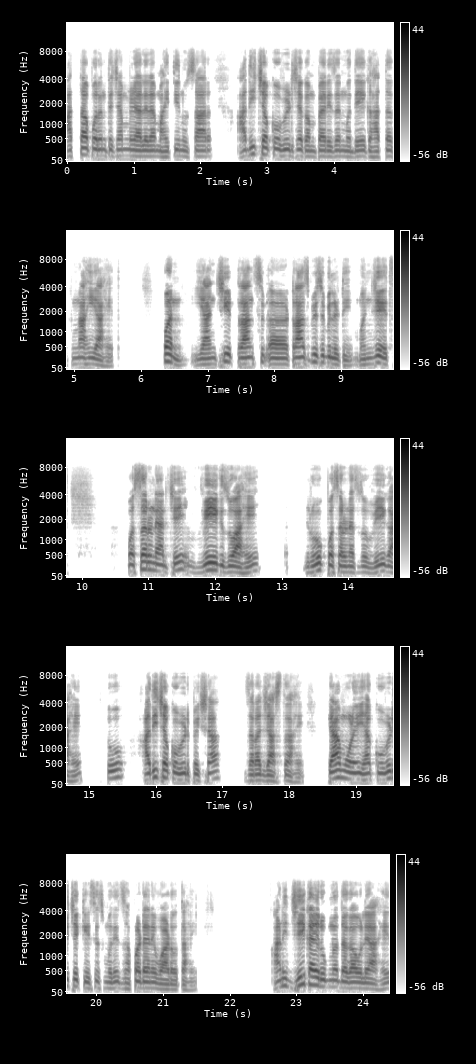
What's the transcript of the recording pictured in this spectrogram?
आतापर्यंतच्या मिळालेल्या माहितीनुसार आधीच्या कोविडच्या कंपॅरिझनमध्ये घातक नाही आहेत. पण यांची ट्रान्स ट्रान्समिसिबिलिटी म्हणजेच पसरण्याचे वेग जो आहे, रोग पसरण्याचा जो वेग आहे, तो आधीच्या कोविडपेक्षा जरा जास्त आहे. त्यामुळे ह्या कोविडच्या केसेसमध्ये झपाट्याने वाढ होत आहे. आणि जे काही रुग्ण दगावले आहेत,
